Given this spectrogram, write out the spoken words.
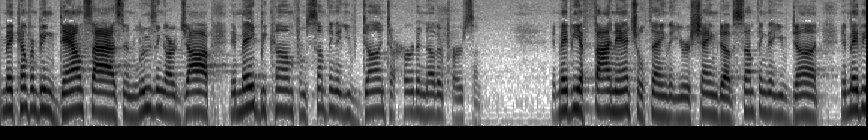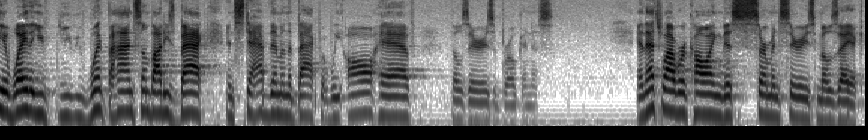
It may come from being downsized and losing our job. It may become from something that you've done to hurt another person. It may be a financial thing that you're ashamed of, something that you've done. It may be a way that you you went behind somebody's back and stabbed them in the back, but we all have those areas of brokenness. And that's why we're calling this sermon series Mosaic.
